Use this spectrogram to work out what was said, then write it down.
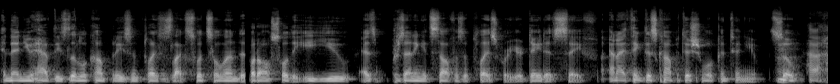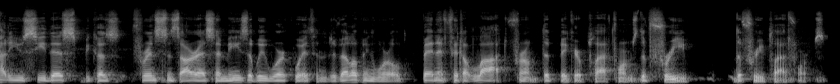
And then you have these little companies in places like Switzerland, but also the EU as presenting itself as a place where your data is safe. And I think this competition will continue. So mm. how, how do you see this? Because, for instance, our SMEs that we work with in the developing world benefit a lot from the bigger platforms, the free, the free platforms.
